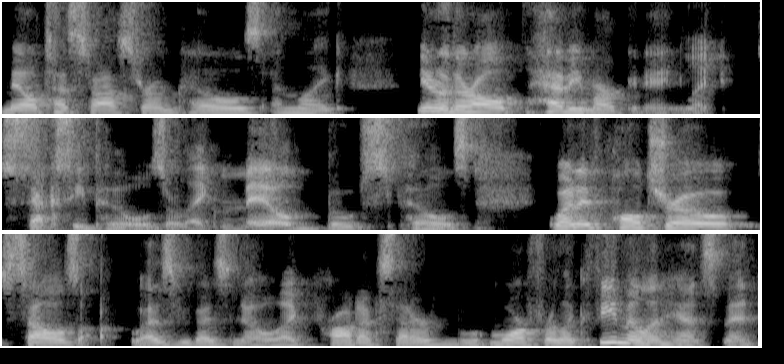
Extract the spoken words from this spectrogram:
male testosterone pills and like you know they're all heavy marketing like sexy pills or like male boost pills. Gwyneth paltrow sells as you guys know like products that are more for like female enhancement.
